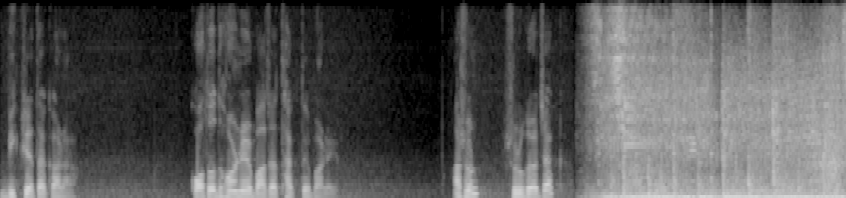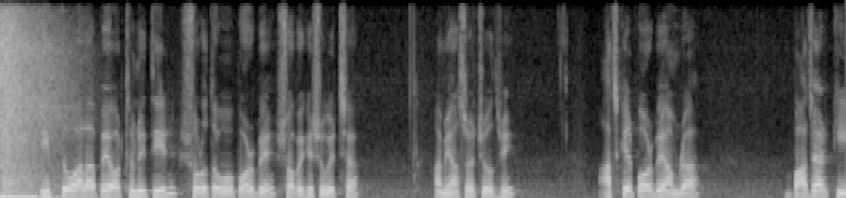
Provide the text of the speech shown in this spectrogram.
বিক্রেতা কারা? কত ধরনের বাজার থাকতে পারে? আসুন শুরু করা যাক। দীপ্ত আলাপে অর্থনীতির ষোলোতম পর্বে সবাইকে শুভেচ্ছা। আমি আশরাফ চৌধুরী। আজকের পর্বে আমরা বাজার কি,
